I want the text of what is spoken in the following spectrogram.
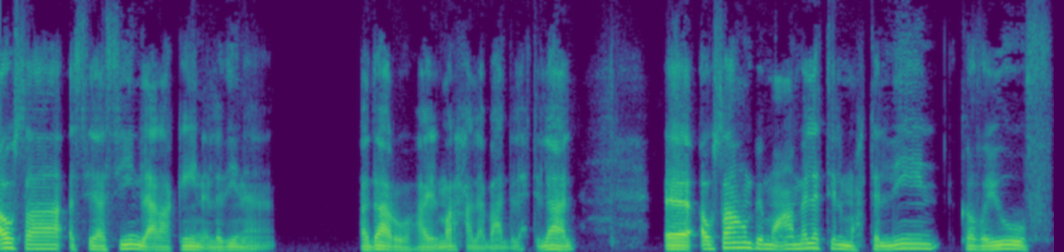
أوصى السياسيين العراقيين الذين أداروا هاي المرحلة بعد الاحتلال آه، أوصاهم بمعاملة المحتلين كضيوف.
